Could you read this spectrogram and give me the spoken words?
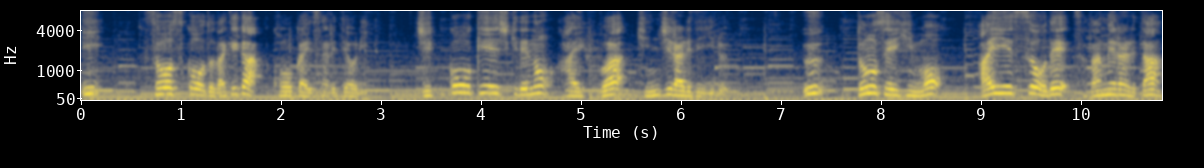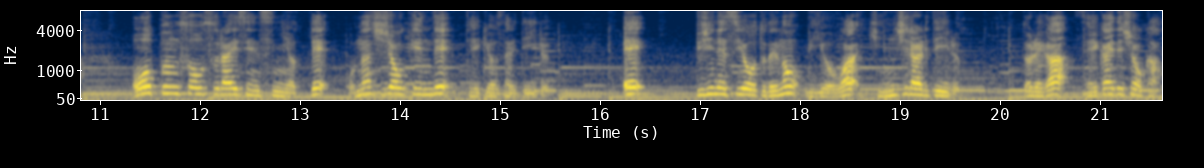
いソースコードだけが公開されており実行形式での配布は禁じられている。うどの製品も ISO で定められたオープンソースライセンスによって同じ条件で提供されている。えビジネス用途での利用は禁じられている。どれが正解でしょうか？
